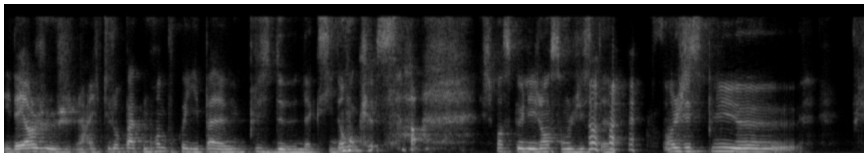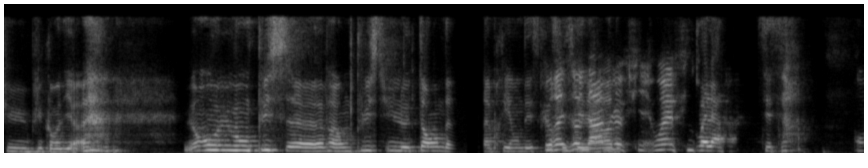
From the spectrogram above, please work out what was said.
Et d'ailleurs, je n'arrive toujours pas à comprendre pourquoi il n'y a pas eu plus d'accidents que ça. Je pense que les gens sont juste sont juste plus, euh, plus, plus comment dire, ont, plus, euh, enfin, ont plus eu le temps d'appréhender ce plus raisonnable. Ouais, voilà, c'est ça. Ouais.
